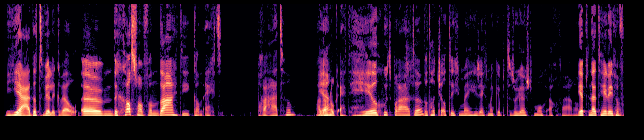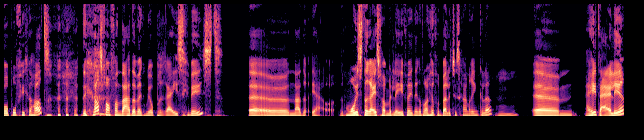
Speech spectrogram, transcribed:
Ja, dat wil ik wel. Ehm, de gast van vandaag, die kan echt praten. Maar Ja? dan ook echt heel goed praten. Dat had je al tegen mij gezegd, maar ik heb het zojuist mogen ervaren. Je hebt net heel even een voorproefje gehad. De gast van vandaag, daar ben ik mee op reis geweest. Eh naar de, ja, de mooiste reis van mijn leven. Ik denk dat er nog heel veel belletjes gaan rinkelen. Mm. Ehm, hij heet Ali.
